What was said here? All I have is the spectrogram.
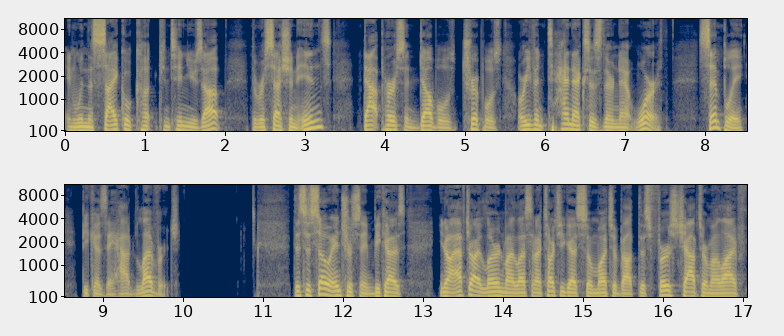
And when the cycle co- continues up, the recession ends, that person doubles, triples, or even 10x's their net worth simply because they had leverage. This is so interesting because, you know, after I learned my lesson, I talked to you guys so much about this first chapter of my life,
